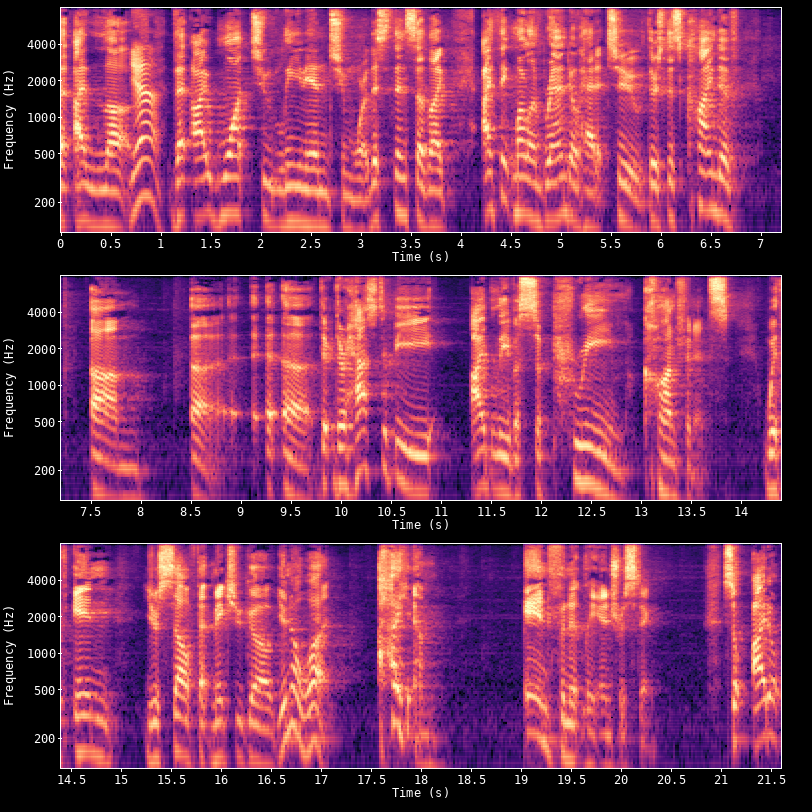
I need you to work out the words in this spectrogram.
that I love. Yeah. That I want to lean into more. This sense of like, I think Marlon Brando had it too. There's this kind of um, uh, uh, there, there has to be, I believe, a supreme confidence within yourself that makes you go, you know what? I am infinitely interesting. So I don't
